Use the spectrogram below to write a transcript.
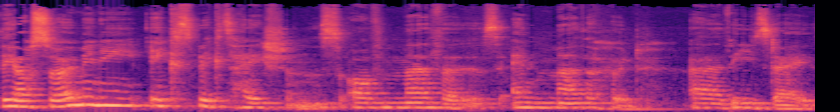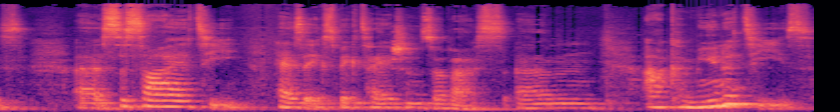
there are so many expectations of mothers and motherhood uh, these days. Uh, society has expectations of us. Um, our communities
